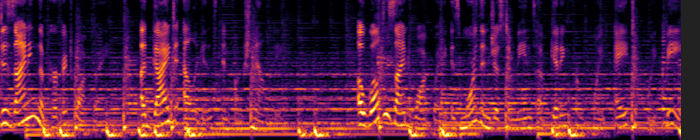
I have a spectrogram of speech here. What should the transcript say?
Designing the perfect walkway, a guide to elegance and functionality. A well-designed walkway is more than just a means of getting from point A to point B.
